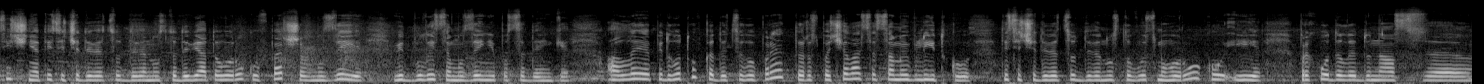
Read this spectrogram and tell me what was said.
січня 1999 року вперше в музеї відбулися музейні посиденьки. Але підготовка до цього проекту розпочалася саме влітку 1998 року, і приходили до нас е,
